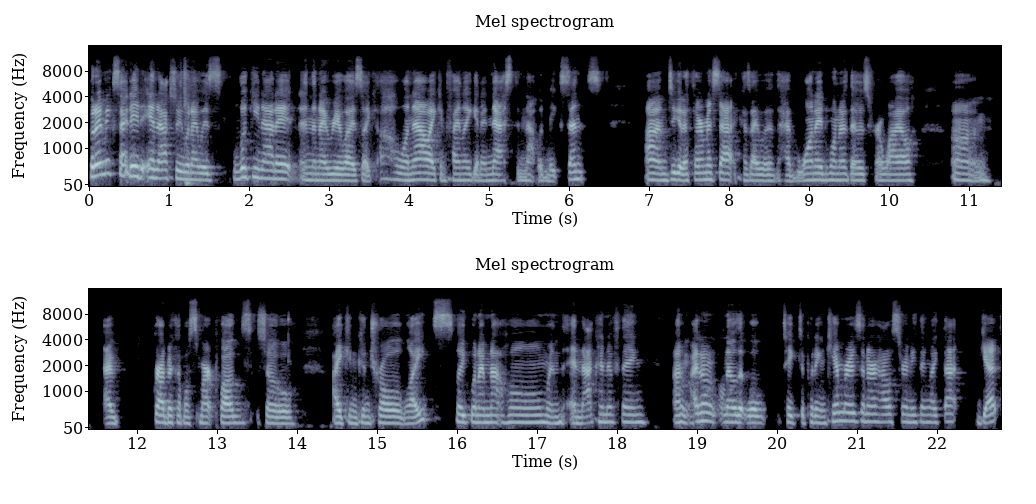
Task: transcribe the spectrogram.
but I'm excited. And actually, when I was looking at it, and then I realized like, oh well, now I can finally get a Nest, and that would make sense um, to get a thermostat because I would have wanted one of those for a while. Um, I grabbed a couple smart plugs so I can control lights like when I'm not home and and that kind of thing. Um, I don't know that we'll take to putting cameras in our house or anything like that yet,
